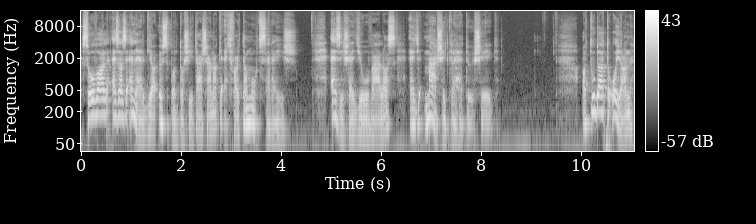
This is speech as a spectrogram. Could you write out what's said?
Szóval ez az energia összpontosításának egyfajta módszere is. Ez is egy jó válasz, egy másik lehetőség. A tudat olyan,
